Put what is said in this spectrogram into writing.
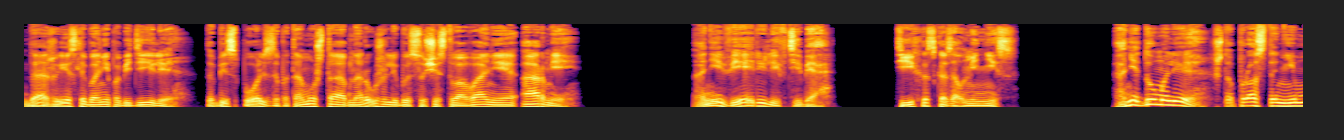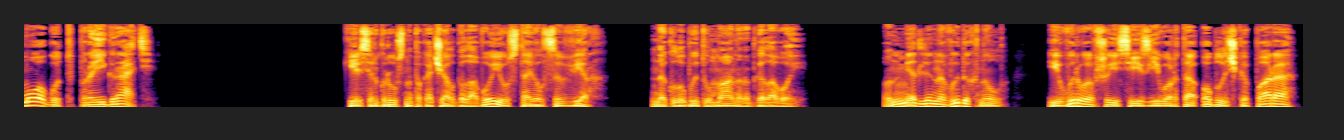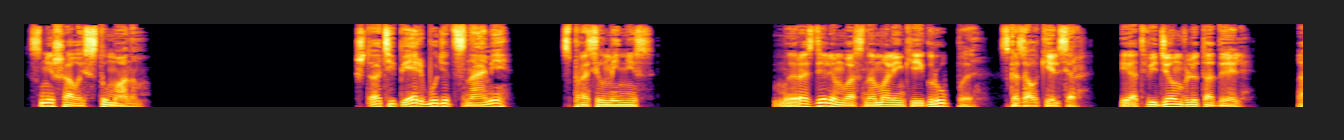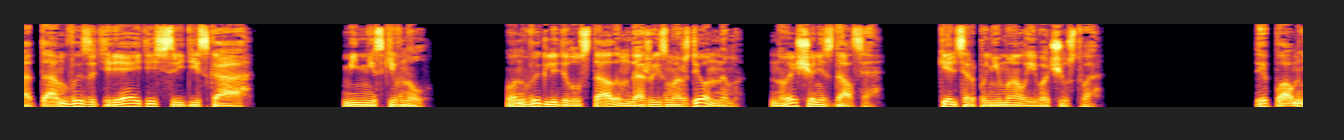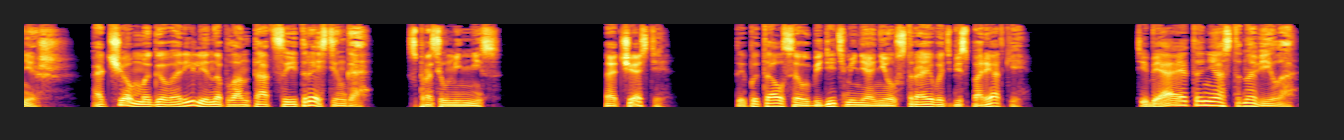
Даже если бы они победили, то без пользы, потому что обнаружили бы существование армии. «Они верили в тебя», — тихо сказал Минис. «Они думали, что просто не могут проиграть. Кельсер грустно покачал головой и уставился вверх, на клубы тумана над головой. Он медленно выдохнул, и вырвавшееся из его рта облачко пара смешалось с туманом. «Что теперь будет с нами?» — спросил Минис. «Мы разделим вас на маленькие группы», — сказал Кельсер, — «и отведем в Лютадель. А там вы затеряетесь среди СКА». Миннис кивнул. Он выглядел усталым, даже изможденным, но еще не сдался. Кельсер понимал его чувства. «Ты помнишь, о чем мы говорили на плантации Трестинга?» — спросил Миннис. «Отчасти. Ты пытался убедить меня не устраивать беспорядки». «Тебя это не остановило».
